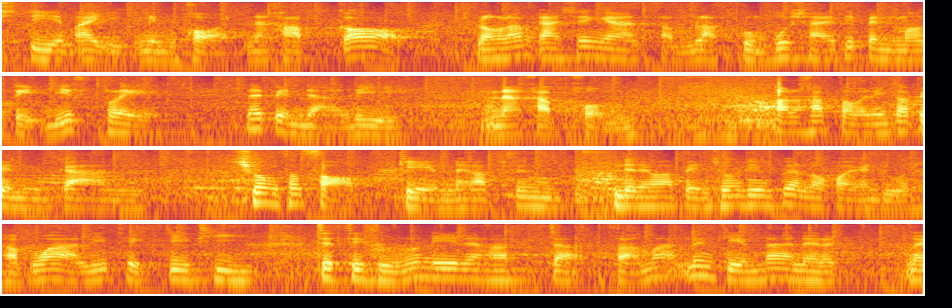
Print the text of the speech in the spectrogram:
HDMI อีก 1 พอร์ตนะครับก็รองรับการใช้งานสำหรับกลุ่มผู้ใช้ที่เป็น Multi Display ได้เป็นอย่างดีนะครับผม เอาละครับ ต่อไปนี้ก็เป็นการช่วงทดสอบเกมนะครับ ซึ่งเรียกได้ว่าเป็นช่วงที่เพื่อนๆเราคอยกันอยู่นะครับ ว่า l i t e c GT 740 รุ่นนี้นะครับ จะสามารถเล่นเกมได้ในใน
